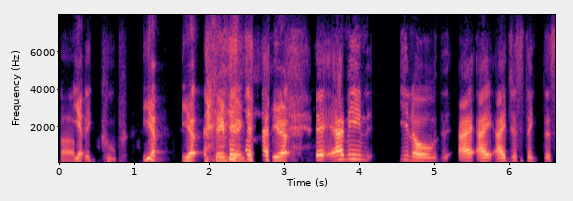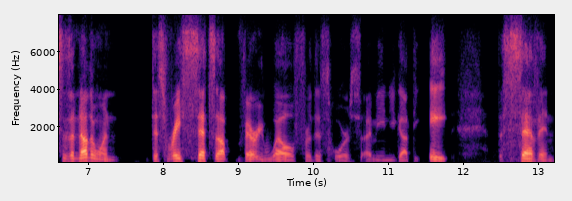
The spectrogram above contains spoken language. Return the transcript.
uh, yep. Big Coop. Yep. Yep. Same thing. yep. I mean, you know, I, I I just think this is another one. This race sets up very well for this horse. I mean, you got the eight, the seven,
